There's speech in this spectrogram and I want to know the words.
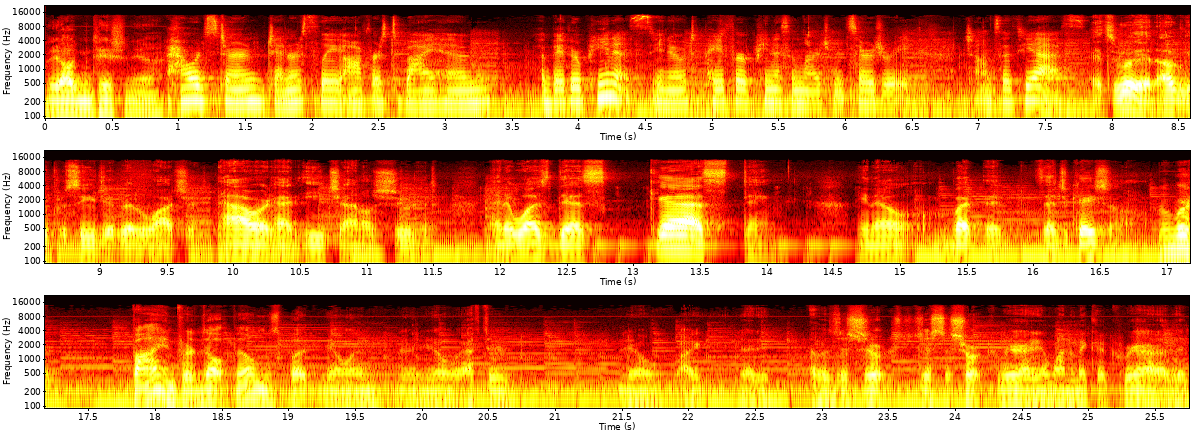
The augmentation, yeah. Howard Stern generously offers to buy him a bigger penis, you know, to pay for penis enlargement surgery. John says yes. It's really an ugly procedure if you ever watch it. Howard had E Channel shoot it, and it was disgusting, you know, but it's educational. It worked fine for adult films, but you know, when you know after, you know, I I, did, I was just short, just a short career. I didn't want to make a career out of it.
